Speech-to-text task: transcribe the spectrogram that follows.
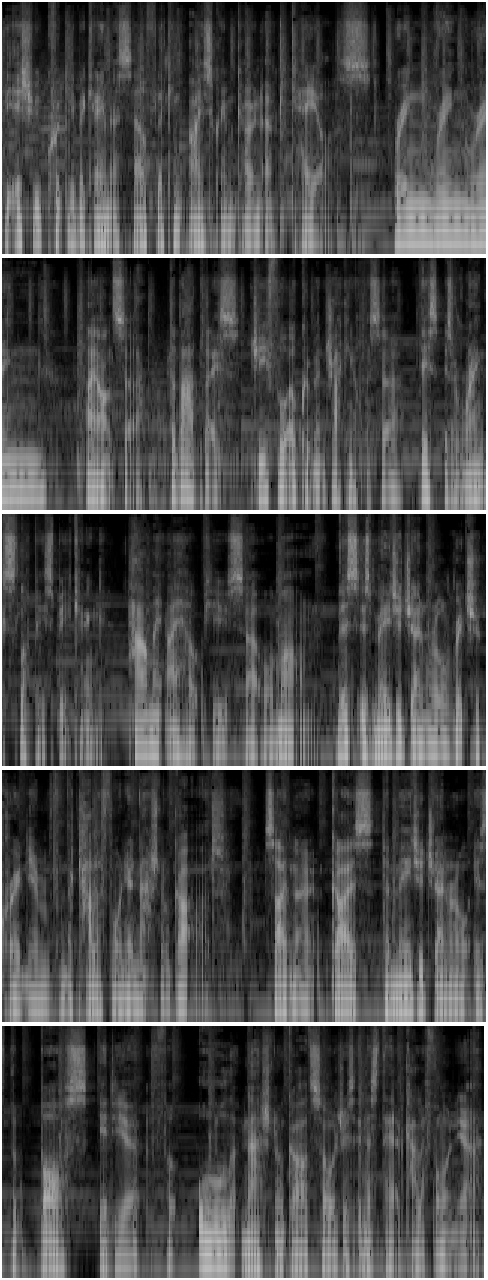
The issue quickly became a self licking ice cream cone of chaos. Ring, ring, ring. I answer. The bad place. G4 Equipment Tracking Officer. This is Rank Sloppy speaking. How may I help you, sir or ma'am? This is Major General Richard Cranium from the California National Guard. Side note, guys, the Major General is the boss idiot for all National Guard soldiers in the state of California.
